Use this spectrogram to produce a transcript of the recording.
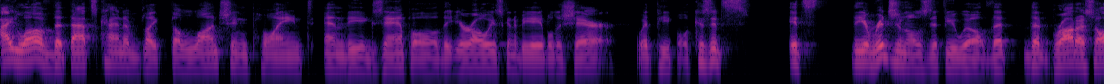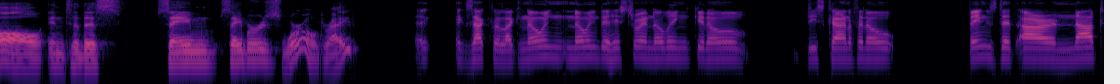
I love that that's kind of like the launching point and the example that you're always going to be able to share with people because it's, it's the originals, if you will, that, that brought us all into this same Sabres world, right? Exactly like knowing knowing the history and knowing you know these kind of you know things that are not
